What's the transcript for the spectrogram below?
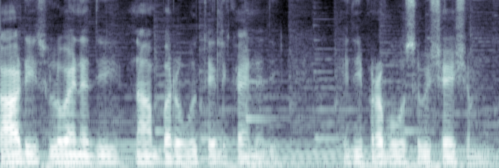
కాడి సులువైనది నా బరువు తేలికైనది. ఇది ప్రభువు సువిశేషము.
